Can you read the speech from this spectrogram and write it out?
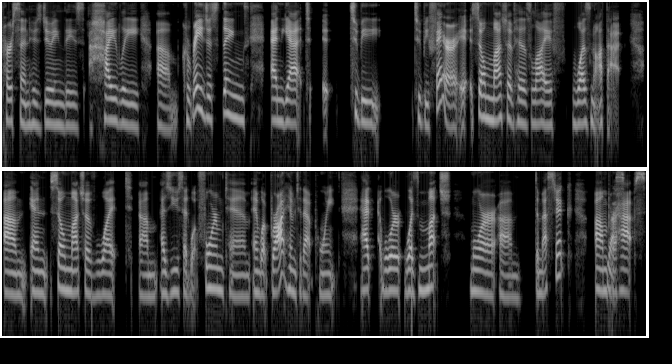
person who's doing these highly um, courageous things and yet it, to be to be fair it, so much of his life was not that. Um, and so much of what um, as you said what formed him and what brought him to that point had were was much more um, domestic um, yes. perhaps,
